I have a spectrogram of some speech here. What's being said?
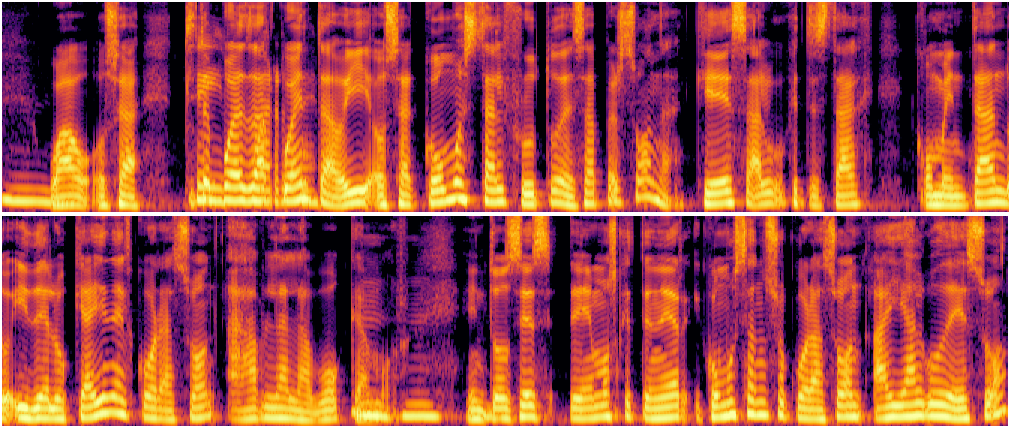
Wow, mm. o sea, tú te puedes dar cuenta, oye, o sea, cómo está el fruto de esa persona, que es algo que te está comentando y de lo que hay en el corazón habla la boca, amor. Entonces, tenemos que tener, ¿cómo está nuestro corazón? ¿Hay algo de eso?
